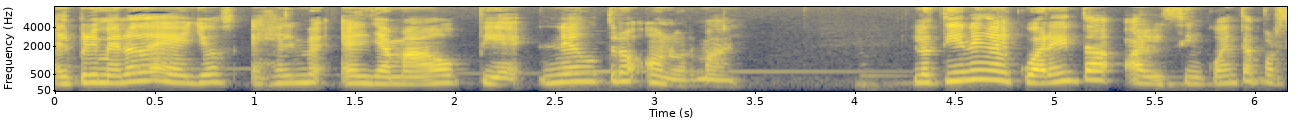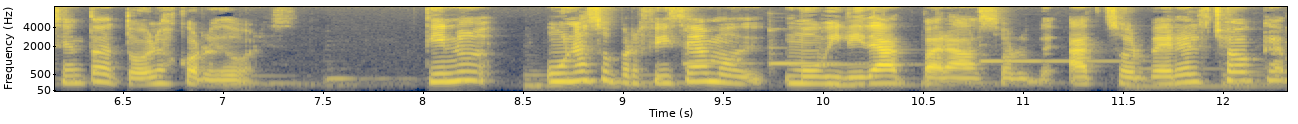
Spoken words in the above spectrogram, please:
El primero de ellos es el, llamado pie neutro o normal. Lo tienen el 40 al 50% de todos los corredores. Tiene una superficie de movilidad para absorber, el choque,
